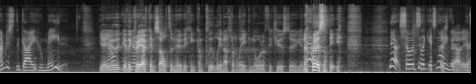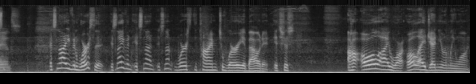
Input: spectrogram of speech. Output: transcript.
i'm just the guy who made it yeah, you you're know, the, you're and the then, creative like- consultant who they can completely and utterly ignore if they choose to. You know, Yeah. it's like, yeah so it's like it's not even out of your it's, hands. it's not even worth it it's not even it's not it's not worth the time to worry about it it's just uh, all i want all i genuinely want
